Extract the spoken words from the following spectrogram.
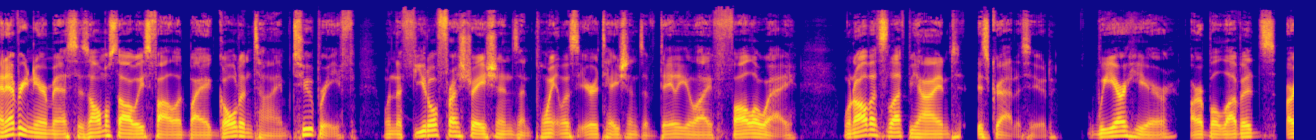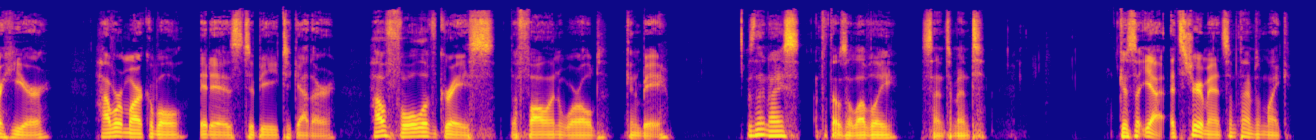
And every near miss is almost always followed by a golden time, too brief, when the futile frustrations and pointless irritations of daily life fall away, when all that's left behind is gratitude. We are here, our beloveds are here. How remarkable it is to be together. How full of grace the fallen world can be. Isn't that nice? I thought that was a lovely sentiment. Because, yeah, it's true, man. Sometimes I'm like,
